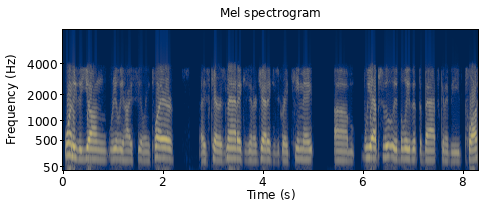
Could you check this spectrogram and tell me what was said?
one. He's a young, really high ceiling player. Uh, he's charismatic. He's energetic. He's a great teammate. Um, we absolutely believe that the bat's going to be plus.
